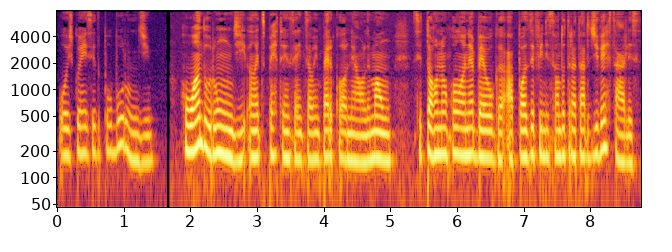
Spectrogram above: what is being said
hoje conhecido por Burundi. Ruanda e Urundi, antes pertencentes ao Império Colonial Alemão, se tornam colônia belga após definição do Tratado de Versalhes,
